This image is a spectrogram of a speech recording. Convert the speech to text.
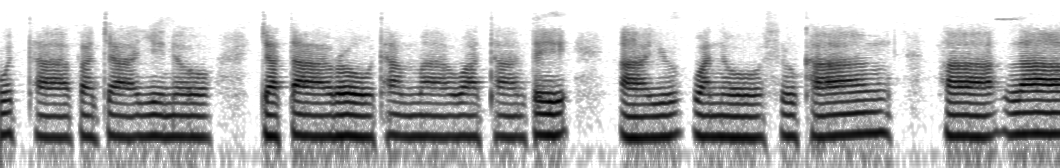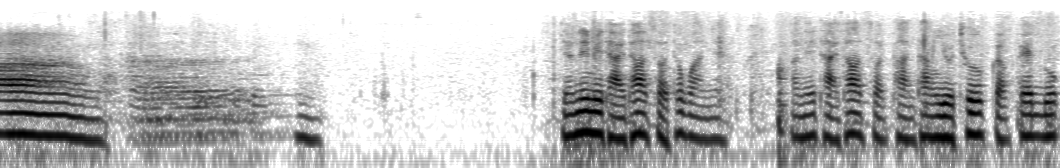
วุธาปจายโนจตารโธรรมวาทานติ อายุวันโอสุขังาลังเดี๋ยวนี้มีถ่ายทอดสดทุกวันเนี่ย อันนี้ถ่ายทอดสดผ่านทาง YouTube กับ Facebook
